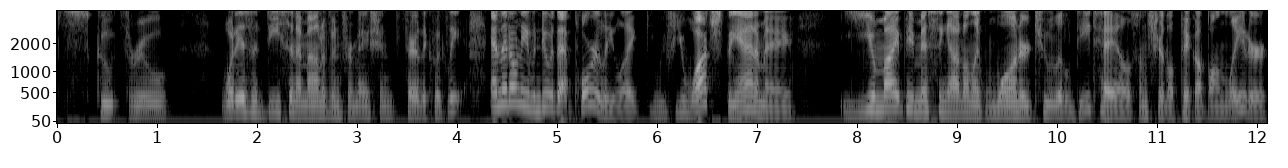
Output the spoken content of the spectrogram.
scoot through what is a decent amount of information fairly quickly, and they don't even do it that poorly. Like if you watch the anime, you might be missing out on like one or two little details. I'm sure they'll pick up on later,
